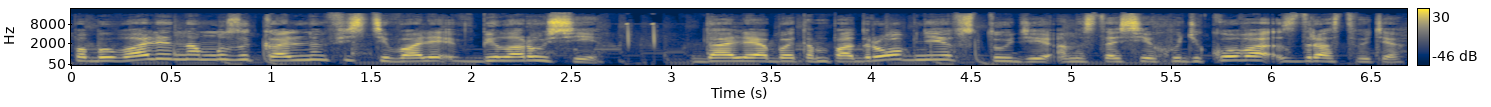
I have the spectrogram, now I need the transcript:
побывали на музыкальном фестивале в Белоруссии. Далее об этом подробнее в студии Анастасия Худякова. Здравствуйте!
